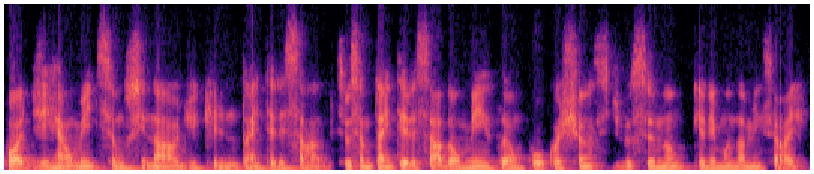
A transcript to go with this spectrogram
Pode realmente ser um sinal de que ele não está interessado. Se você não está interessado, aumenta um pouco a chance de você não querer mandar mensagem.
